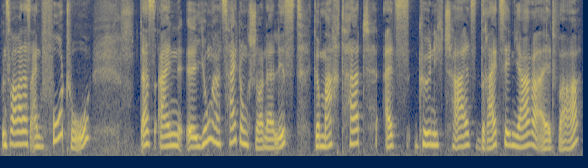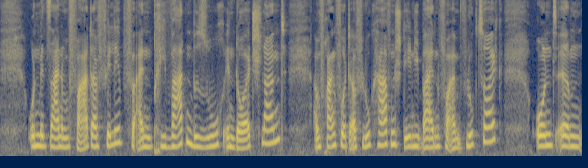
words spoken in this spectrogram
Und zwar war das ein Foto, das ein äh, junger Zeitungsjournalist gemacht hat, als König Charles 13 Jahre alt war und mit seinem Vater Philipp für einen privaten Besuch in Deutschland am Frankfurter Flughafen stehen die beiden vor einem Flugzeug und ähm,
